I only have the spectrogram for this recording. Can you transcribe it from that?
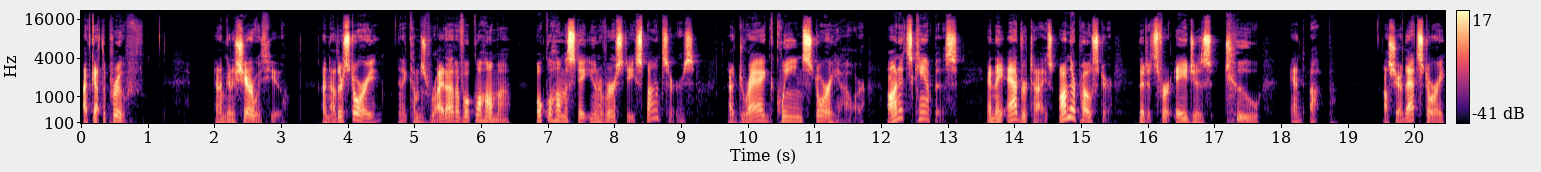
I've got the proof and I'm going to share with you another story, and it comes right out of Oklahoma. Oklahoma State University sponsors a drag queen story hour on its campus, and they advertise on their poster that it's for ages two and up. I'll share that story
